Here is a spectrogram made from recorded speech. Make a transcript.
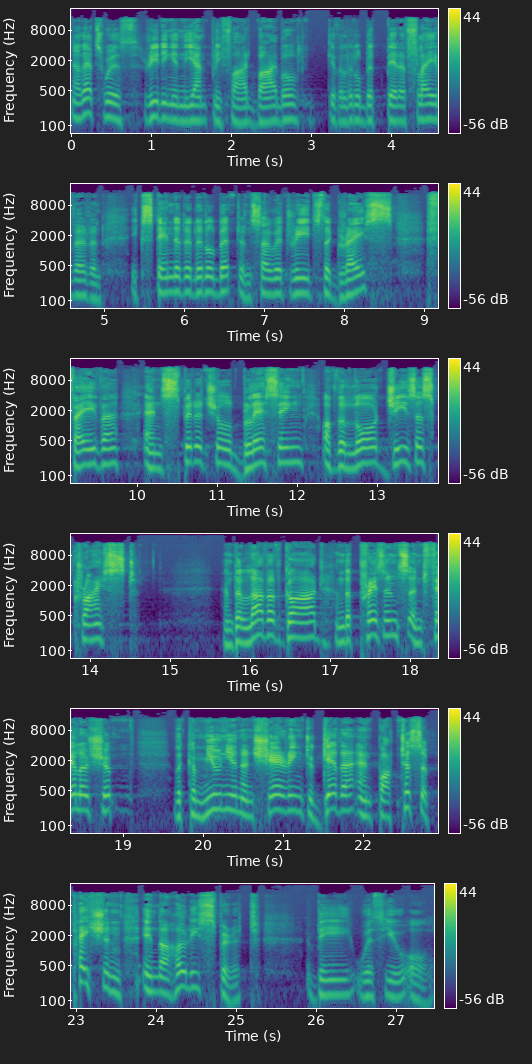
Now, that's worth reading in the Amplified Bible, give a little bit better flavor and extend it a little bit. And so it reads The grace, favor, and spiritual blessing of the Lord Jesus Christ, and the love of God, and the presence and fellowship the communion and sharing together and participation in the Holy Spirit be with you all.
